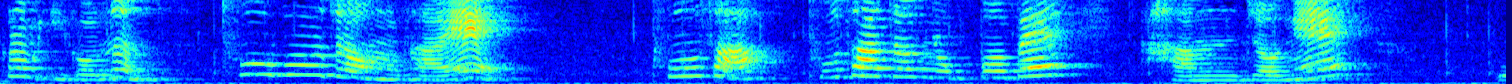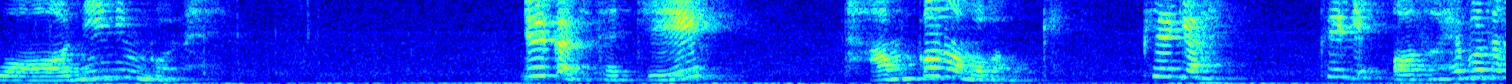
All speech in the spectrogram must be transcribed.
그럼 이거는 투부정사의 부사, 부사적 요법의 감정의 원인인 거네. 여기까지 됐지? 다음 거 넘어가 볼게. 필기, 필기 어서 해보자.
